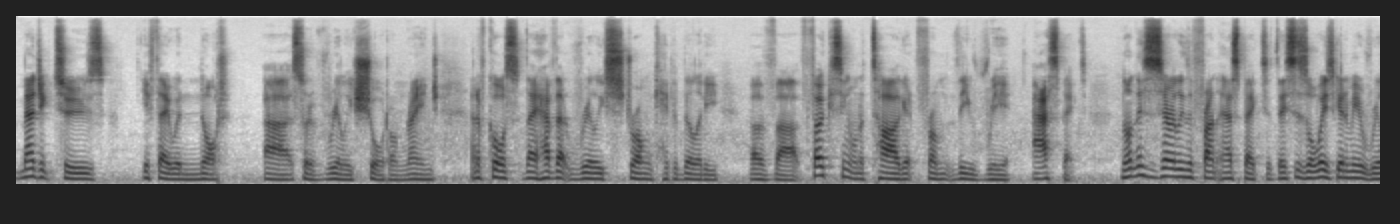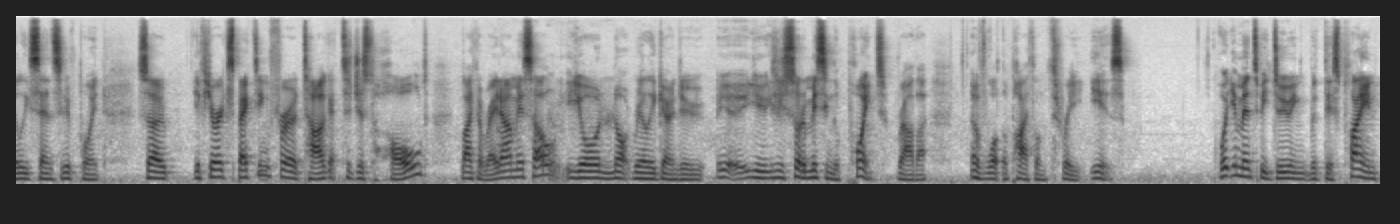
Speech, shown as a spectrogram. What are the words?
magic twos if they were not uh, sort of really short on range, and of course they have that really strong capability of uh, focusing on a target from the rear aspect. Not necessarily the front aspect. This is always going to be a really sensitive point. So if you're expecting for a target to just hold like a radar missile, you're not really going to, you're sort of missing the point, rather, of what the Python 3 is. What you're meant to be doing with this plane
